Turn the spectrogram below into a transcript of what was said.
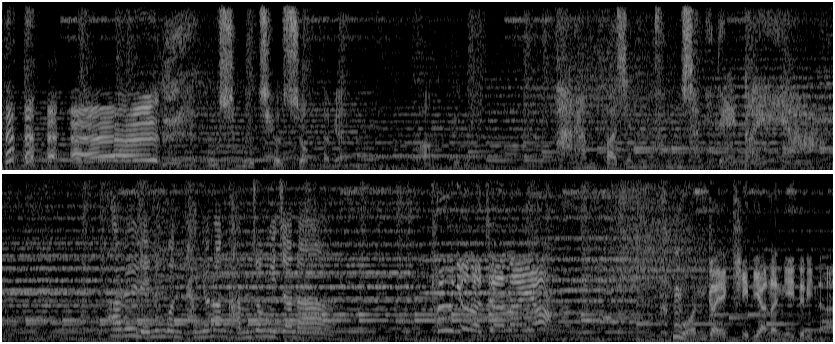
웃음으로 채울 수 없다면 광대는 바람 빠진 풍선이 될 거예요. 화를 내는 건 당연한 감정이잖아. 당연하지 않아요. 무언가에 기대하는 이들이나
